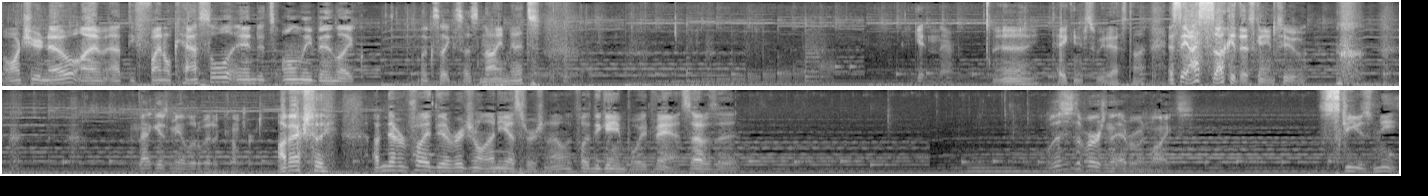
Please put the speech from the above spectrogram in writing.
I want you to know I'm at the final castle, and it's only been like. Looks like it says 9 minutes. Getting there. Eh, taking your sweet ass time. And see, I suck at this game too. And that gives me a little bit of comfort. I've actually, I've never played the original NES version. I only played the Game Boy Advance. That was it. Well, this is the version that everyone likes. Excuse me.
